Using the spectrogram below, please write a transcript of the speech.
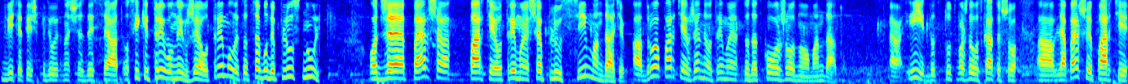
200 тисяч поділити на 60. Оскільки 3 вони вже отримали, то це буде плюс 0. Отже, перша партія отримує ще плюс 7 мандатів, а друга партія вже не отримує додатково жодного мандату. І тут важливо сказати, що для першої партії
